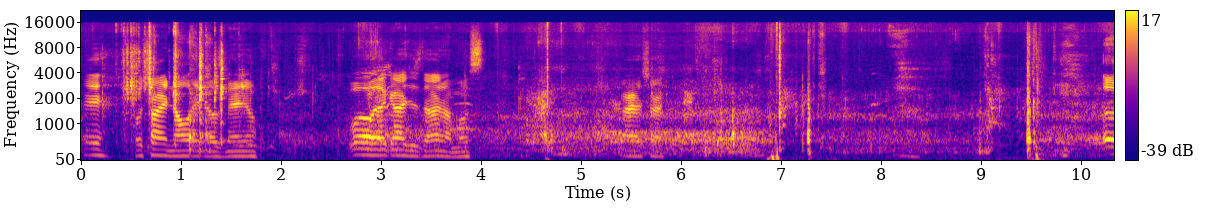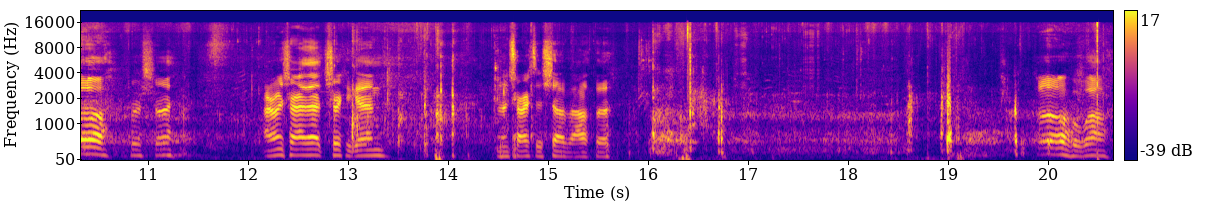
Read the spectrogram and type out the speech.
Oh. We'll try nollie nose manual. Whoa, that guy just died almost. Alright, sorry. Oh, first try. I'm gonna try that trick again. I'm gonna try to shove out the. Oh, wow.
